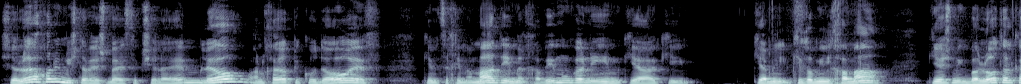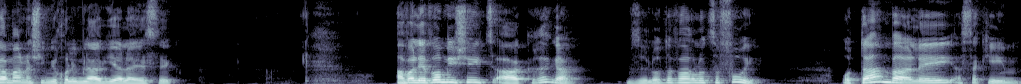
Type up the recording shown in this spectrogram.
שלא יכולים להשתמש בעסק שלהם לאור הנחיות פיקוד העורף, כי הם צריכים ממ"דים, מרחבים מוגנים, כי, כי, כי, כי זו מלחמה, כי יש מגבלות על כמה אנשים יכולים להגיע לעסק. אבל יבוא מי שיצעק, רגע, זה לא דבר לא צפוי. אותם בעלי עסקים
